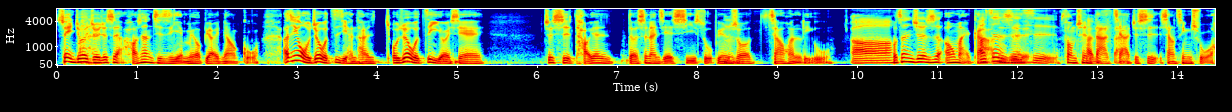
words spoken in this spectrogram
所以你就会觉得就是好像其实也没有必要一定要过。而且因为我觉得我自己很讨厌，我觉得我自己有一些。就是讨厌的圣诞节习俗，比如说交换礼物。啊，我真的觉得是 Oh my God，真的是奉劝大家就是想清楚哦。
